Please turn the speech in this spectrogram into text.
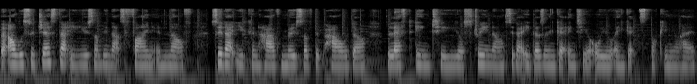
but I would suggest that you use something that's fine enough so that you can have most of the powder left into your strainer so that it doesn't get into your oil and get stuck in your hair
